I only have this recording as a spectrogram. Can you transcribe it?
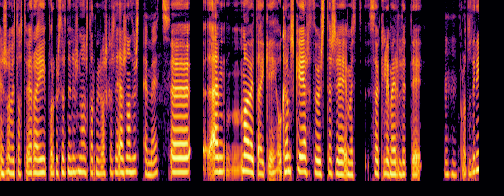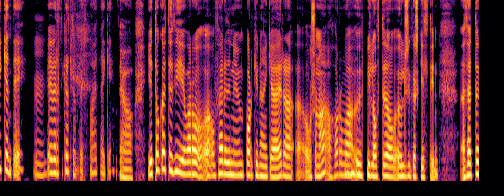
eins og hann vill oft vera í borgarstjórninu svona stormir vaskalli eða svona þú veist. Emitt, uh, en maður veit það ekki og kannski er þú veist þessi einmitt þögli meiri hluti mm bara alltaf ríkjandi mm. hefur verið þetta kjörðlumbil, maður veit það ekki já. Ég tók eftir því ég var á, á ferðinni um borgina í gær og svona að horfa Mhm. upp í loftið á auðlýsingaskiltin. Þetta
